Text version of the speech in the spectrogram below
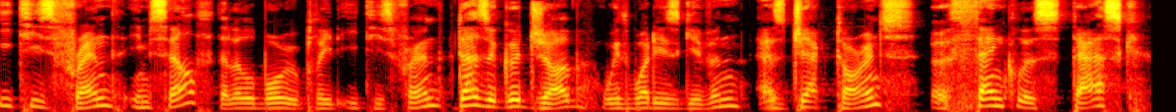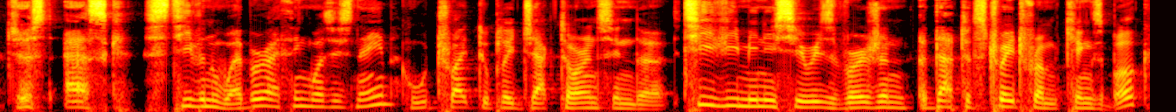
E.T.'s friend himself, the little boy who played E.T.'s friend, does a good job with what is given as Jack Torrance. A thankless task. Just ask Steven Weber, I think was his name, who tried to play Jack Torrance in the TV miniseries version adapted straight from King's book.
